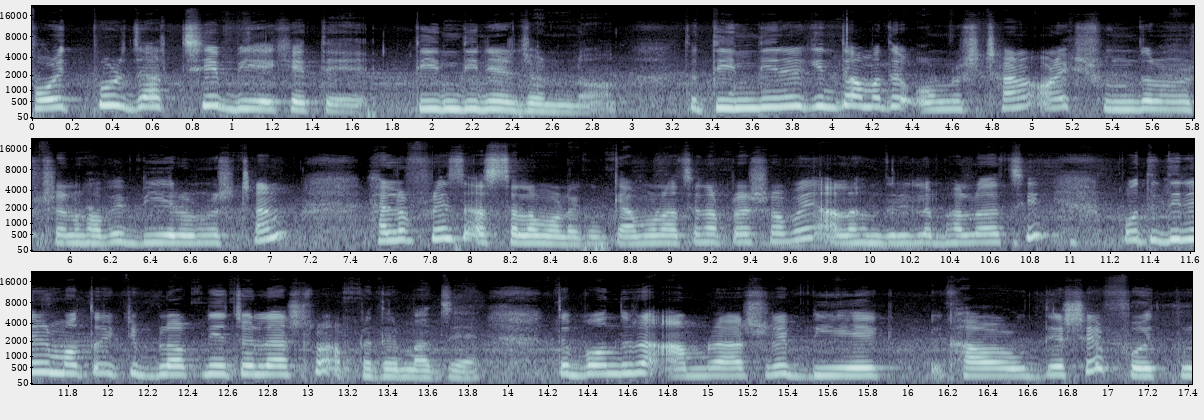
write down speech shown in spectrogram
ফরিদপুর যাচ্ছি বিয়ে খেতে। তিন দিনের জন্য। তো তিন দিনের কিন্তু আমাদের অনুষ্ঠান, অনেক সুন্দর অনুষ্ঠান হবে, বিয়ের অনুষ্ঠান। হ্যালো ফ্রেন্ডস আসসালামু আলাইকুম। কেমন আছেন আপনারা সবাই? আলহামদুলিল্লাহ ভালো আছি। প্রতিদিনের মতো একটি ব্লগ নিয়ে চলে আসলো আপনাদের মাঝে। তো বন্ধুরা, আমরা আসলে বিয়ে খাওয়ার উদ্দেশ্যে ফরিদপুর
